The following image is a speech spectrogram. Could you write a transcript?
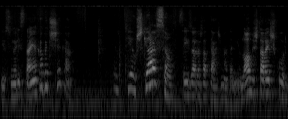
E o senhor Stein acaba de chegar. Meu Deus, que horas são? Seis horas da tarde, madame. Logo estará escuro.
